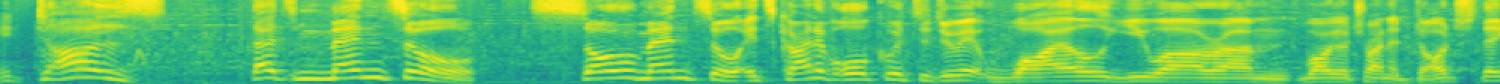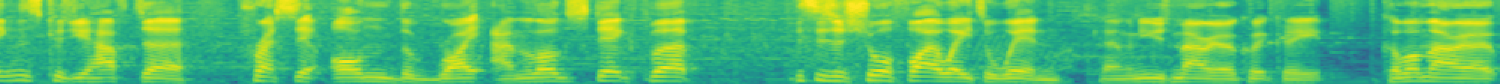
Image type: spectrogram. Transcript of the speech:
It does! That's mental! So mental. It's kind of awkward to do it while you are, um, while you're trying to dodge things, because you have to press it on the right analog stick, but this is a surefire way to win. Okay, I'm going to use Mario quickly. Come on, Mario.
